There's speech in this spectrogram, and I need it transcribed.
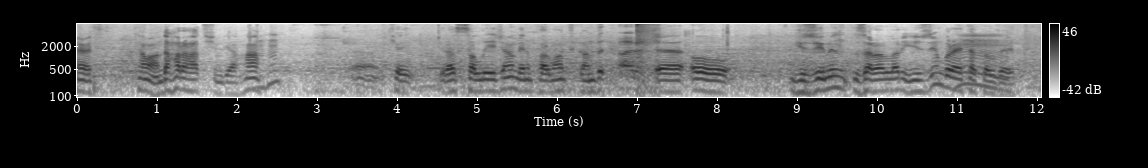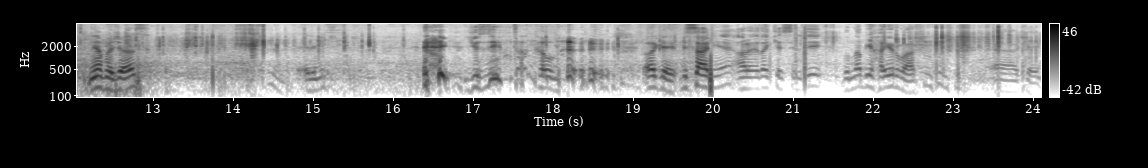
Evet. Tamam. Daha rahat şimdi ya. Ha. Ee, Okey. Biraz sallayacağım. Benim parmağım tıkandı. Evet. Ee, o yüzüğümün zararları. Yüzüğüm buraya takıldı. Ne yapacağız? Yüzüğüm takıldı. Okey. Bir saniye. Araya da kesildi. Bunda bir hayır var. Ee, Okey.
